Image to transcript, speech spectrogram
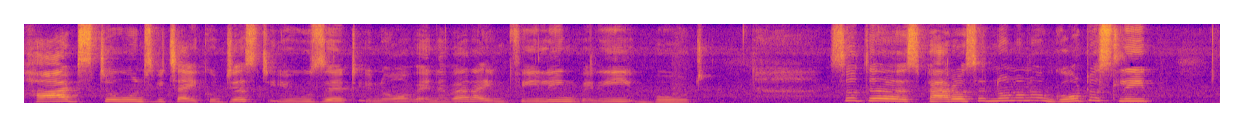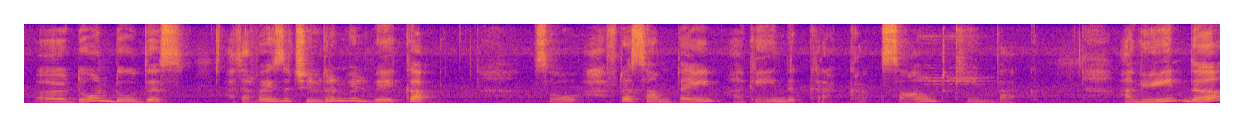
hard stones which I could just use it, you know, whenever I am feeling very bored. So, the sparrow said, No, no, no, go to sleep. Uh, don't do this. Otherwise, the children will wake up. So after some time, again the crack crack sound came back. Again the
